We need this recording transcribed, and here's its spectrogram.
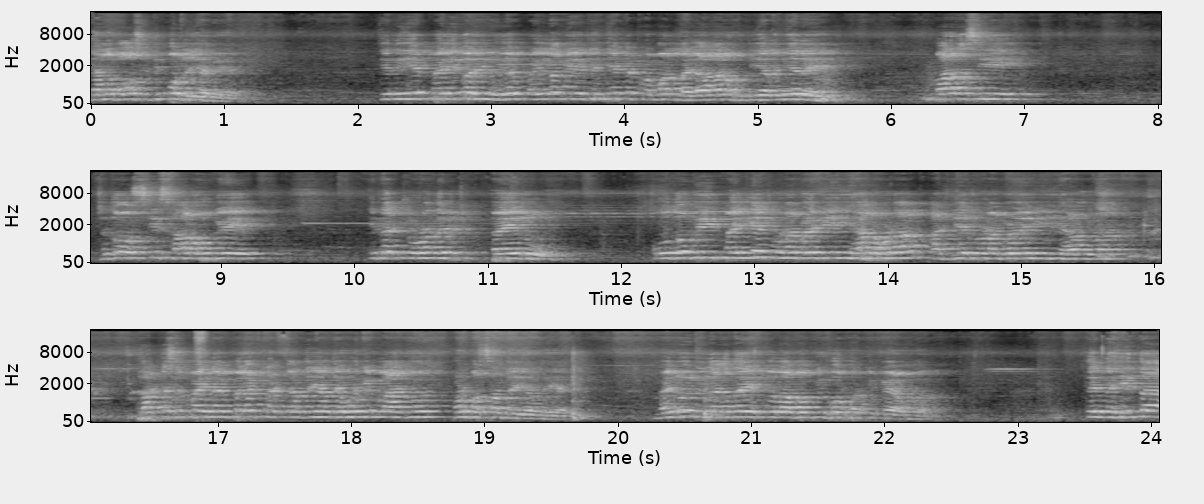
ਗੱਲ ਬਹੁਤ ਸਿੱਧੀ ਭੁੱਲ ਜਾਂਦੇ ਆ ਤੇ ਨਹੀਂ, ਇਹ ਪਹਿਲੀ ਵਾਰੀ ਹੋਇਆ। ਪਹਿਲਾਂ ਵੀ ਅਜਿਹੀਆਂ ਘਟਨਾਵਾਂ ਲਗਾਤਾਰ ਹੁੰਦੀਆਂ ਰਹੀਆਂ ਨੇ, ਪਰ ਅਸੀਂ ਜਦੋਂ 80 ਸਾਲ ਹੋ ਗਏ ਇਹਨਾਂ ਚੋਣਾਂ ਦੇ ਵਿੱਚ ਪਏ ਨੂੰ, ਉਦੋਂ ਵੀ ਪਹਿਲੀਆਂ ਚੋਣਾਂ ਵੇਲੇ ਵੀ ਇਹੀ ਹਾਲ ਹੋਣਾ, ਅੱਜ ਦੀਆਂ ਚੋਣਾਂ ਵੇਲੇ ਵੀ ਇਹੀ ਹਾਲ ਹੋਣਾ। ਫ਼ਰਕ ਸਿਰਫ ਇੰਨਾ ਪਹਿਲਾਂ ਟਰੱਕਾਂ ਤੇ ਜਾਂਦੇ ਹੋਣਗੇ ਮੁਲਾਜ਼ਮ ਹੁਣ ਬੱਸਾਂ ਤੇ ਜਾਂਦੇ ਆ। ਮੈਨੂੰ ਨਹੀਂ ਲੱਗਦਾ ਇਸ ਤੋਂ ਇਲਾਵਾ ਕੋਈ ਹੋਰ ਫ਼ਰਕ ਪਿਆ ਹੋਣਾ। ਤੇ ਨਹੀਂ ਤਾਂ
